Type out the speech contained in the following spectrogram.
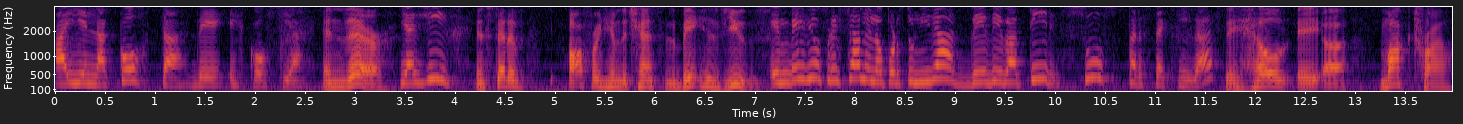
ahí en la costa de Escocia. And there, Y allí, instead of offering him the chance to debate his views, en vez de ofrecerle la oportunidad de debatir sus perspectivas, they held a uh, mock trial,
